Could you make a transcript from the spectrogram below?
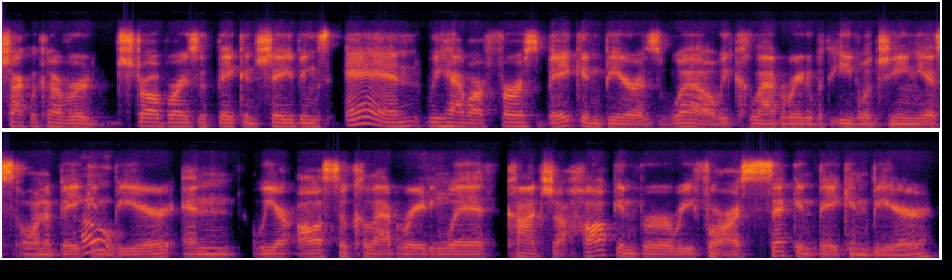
chocolate covered strawberries with bacon shavings, and we have our first bacon beer as well. We collaborated with Evil Genius on a bacon Oh. beer, and we are also collaborating with Conshohocken Brewery for our second bacon beer,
